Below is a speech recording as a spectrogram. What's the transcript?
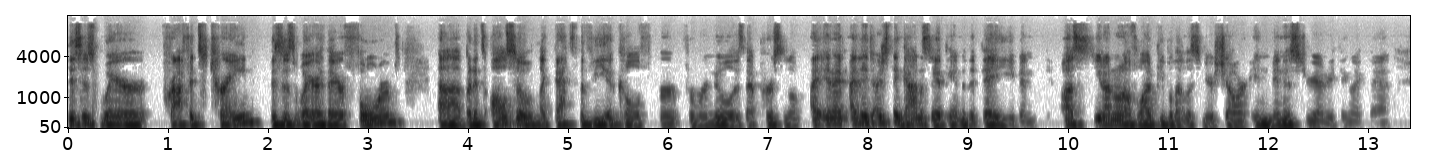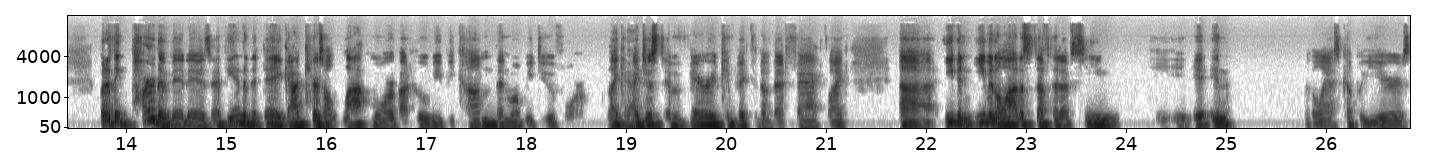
this is where prophets train. This is where they're formed. Uh, but it's also like that's the vehicle for for renewal is that personal. I, and I, I, think I just think honestly, at the end of the day, even us, you know, I don't know if a lot of people that listen to your show are in ministry or anything like that. But I think part of it is at the end of the day, God cares a lot more about who we become than what we do for Him. Like I just am very convicted of that fact. Like uh, even even a lot of stuff that I've seen in the last couple years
